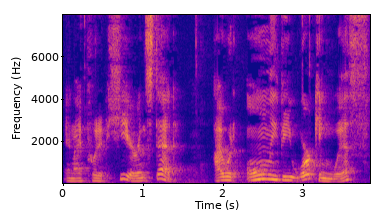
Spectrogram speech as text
and I put it here instead, I would only be working with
